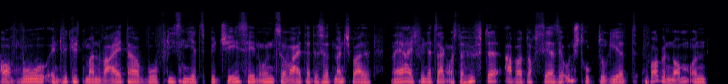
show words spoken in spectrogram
auch wo entwickelt man weiter, wo fließen jetzt Budgets hin und so weiter. Das wird manchmal, naja, ich will nicht sagen aus der Hüfte, aber doch sehr, sehr unstrukturiert vorgenommen. Und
